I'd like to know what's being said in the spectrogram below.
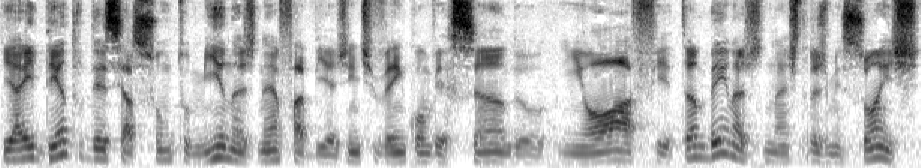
E aí, dentro desse assunto Minas, né, Fabi, a gente vem conversando em off, também nas, nas transmissões.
